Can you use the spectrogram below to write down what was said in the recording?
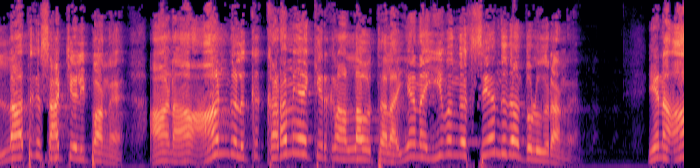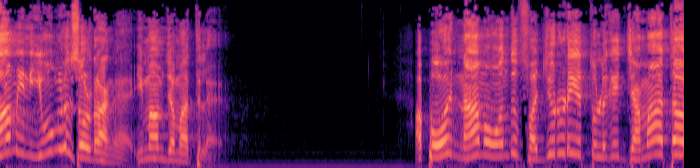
எல்லாத்துக்கும் சாட்சி அளிப்பாங்க. ஆனா ஆண்களுக்கு கடமையாக்கி இருக்கலாம் அல்லாஹு தாலா ஏன்னா இவங்க சேர்ந்து தான் தொழுகிறாங்க. ஏன்னா ஆமீன் இவங்களும் சொல்றாங்க இமாம் ஜமாத்துல. அப்போ நாம வந்து ஃபஜ்ருடைய தொழுகை ஜமாத்தா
